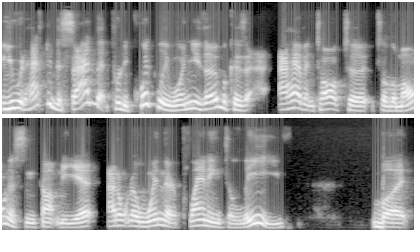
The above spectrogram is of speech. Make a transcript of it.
you would have to decide that pretty quickly, wouldn't you? Though, because I haven't talked to to Lemonis and company yet. I don't know when they're planning to leave. But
